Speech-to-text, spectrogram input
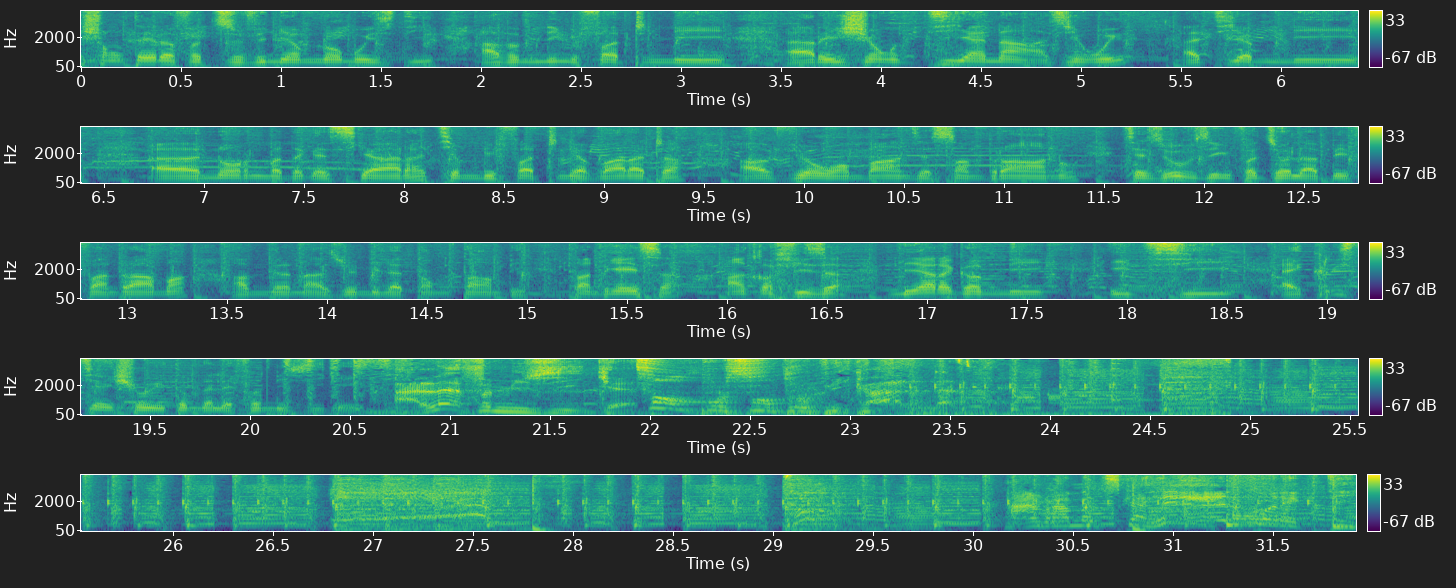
chantere fa tisovini aminao moa izy ity avy amin'igny faritriny région diana zegny oe aty amin'ny euh, norne madagasikara ty amin'ny faitry ny avaratra av oo ambanjy asamby rano tsy azovy zegny fa jola be fandrama amin'ny rahanazy hoe mila tamotamby tandrignesa ankafiza miaraka aminy itsyi euh, christien show eto amin'ny alefa muzika ity alefa muzike centpourcent tropicale andramatsika helykorakyty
